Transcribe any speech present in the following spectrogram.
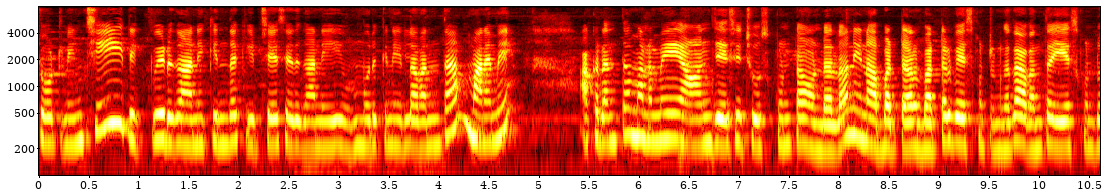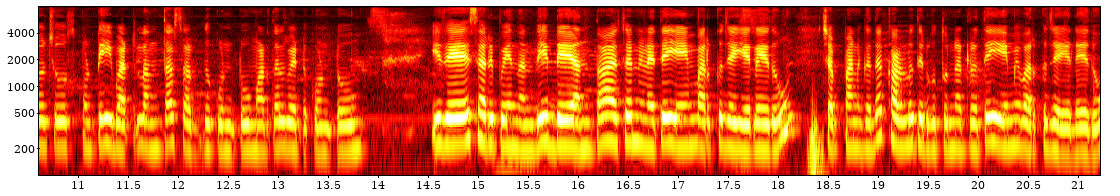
చోటు నుంచి లిక్విడ్ కానీ కిందకి ఇడ్చేసేది కానీ మురికి నీళ్ళు అవంతా మనమే అక్కడంతా మనమే ఆన్ చేసి చూసుకుంటూ ఉండాలా? నేను ఆ బట్టలు బట్టలు వేసుకుంటాను కదా అవంతా వేసుకుంటూ చూసుకుంటూ ఈ బట్టలు అంతా సర్దుకుంటూ మడతలు పెట్టుకుంటూ ఇదే సరిపోయిందండి. డే అంతా అయితే నేనైతే ఏం వర్క్ చేయలేదు. చెప్పాను కదా కళ్ళు తిరుగుతున్నట్లయితే ఏమీ వర్క్ చేయలేదు.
